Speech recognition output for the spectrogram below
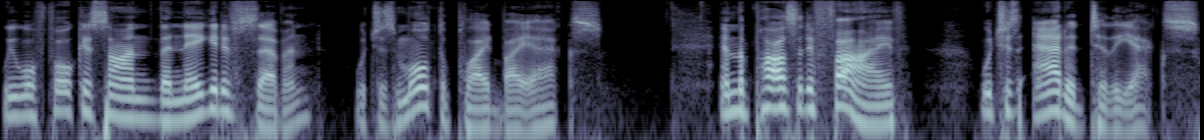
we will focus on the negative 7, which is multiplied by x, and the positive 5, which is added to the x.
